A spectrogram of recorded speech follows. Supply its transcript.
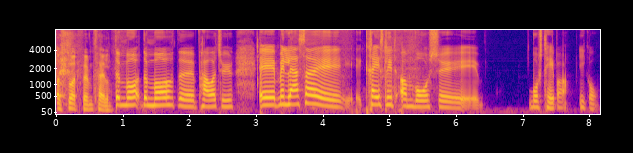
Og stort femtal. the, more, the more the power to you. Øh, men lad os så øh, kredse lidt om vores, øh, vores tabere i går.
